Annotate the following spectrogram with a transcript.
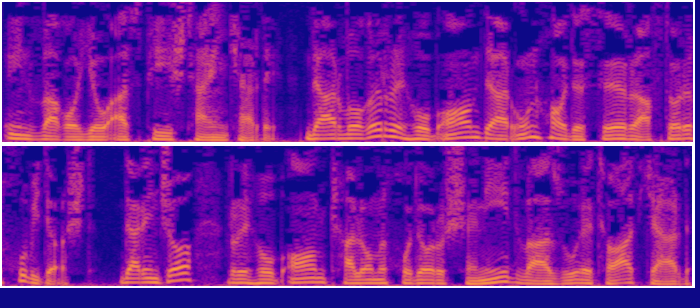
این وقایع و از پیش تعیین کرده. در واقع رهوبعام در اون حادثه رفتار خوبی داشت. در اینجا رهوبعام کلام خدا رو شنید و از او اطاعت کرد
